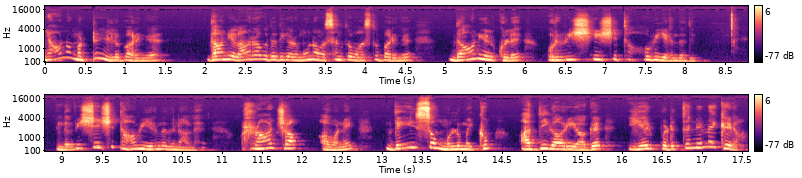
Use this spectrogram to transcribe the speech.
ஞானம் மட்டும் இல்லை பாருங்கள் தானியல் ஆறாவது அதிகாரம் மூணு வசனத்தை வாசித்து பாருங்கள் தானியலுக்குள்ளே ஒரு விசேஷித்த ஆவி இருந்தது. இந்த விசேஷித்த ஆவி இருந்ததுனால ராஜா அவனை தேசம் முழுமைக்கும் அதிகாரியாக ஏற்படுத்த நினைக்கிறான்.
